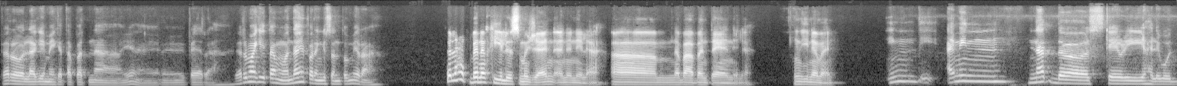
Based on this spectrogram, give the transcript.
pero lagi may katapat na, yan, eh, may pera. Pero makita mo, ang dami pa rin gustong tumira. So lahat ba ng kilos mo dyan, ano nila, um, nababantayan nila? Hindi naman. Hindi, I mean, not the scary Hollywood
